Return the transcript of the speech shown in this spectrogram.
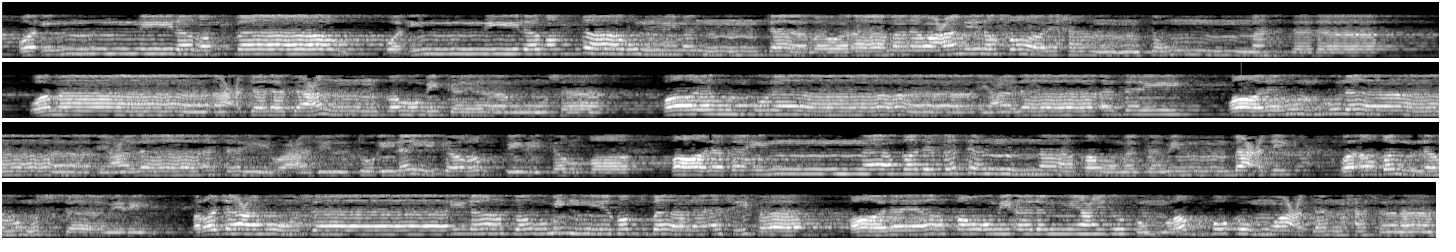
وإني لغفار وإني لغفار لمن تاب وآمن وعمل صالحا ثم اهتدى. وما أعجلك عن قومك يا موسى؟ قال هم أولئك على أثري. إليك رب لترضى. قال فإنا قد فتنا قومك من بعدك وأضلهم السامري رجع موسى إلى قومه غضبان أسفا. قال يا قوم ألم يعدكم ربكم وعدا حسنا؟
